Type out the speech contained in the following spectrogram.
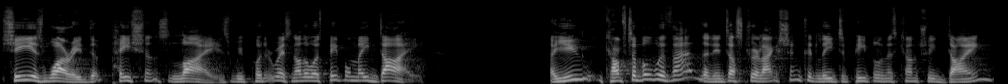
she is worried that patients' lives will be put at risk. In other words, people may die. Are you comfortable with that? That industrial action could lead to people in this country dying?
